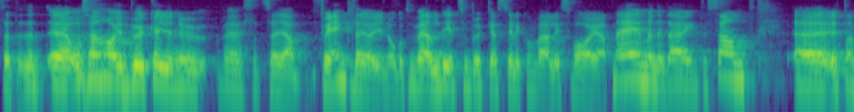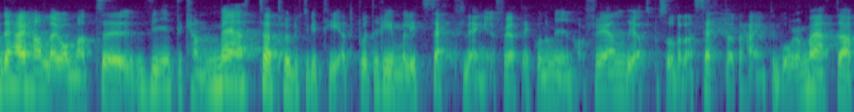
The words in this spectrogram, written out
Så att, eh, och sen har ju, brukar ju nu, eh, så att säga, förenklar jag ju något väldigt, så brukar Silicon Valley svara att nej men det där är inte sant. Eh, utan det här handlar om att vi inte kan mäta produktivitet på ett rimligt sätt längre för att ekonomin har förändrats på sådana sätt att det här inte går att mäta.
